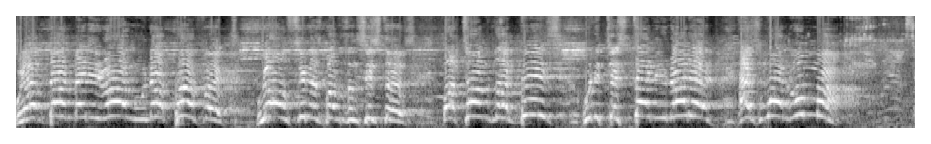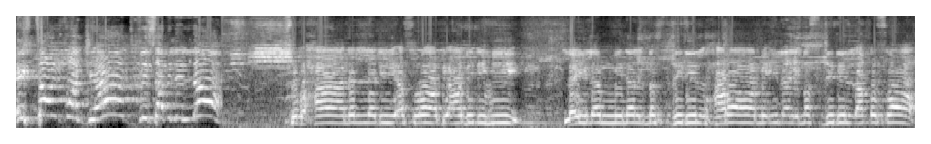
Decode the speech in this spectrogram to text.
We have done many wrong. We're not perfect. We're all sinners, brothers and sisters. But times like this, we need to stand united as one Ummah. It's time for jihad fi sabilillah. سبحان الذي أسرى بعبده ليلا من المسجد الحرام إلى المسجد الأقصى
